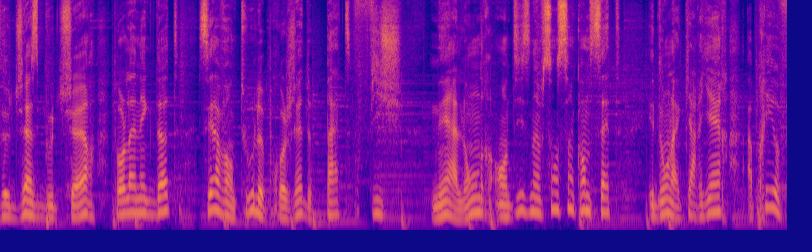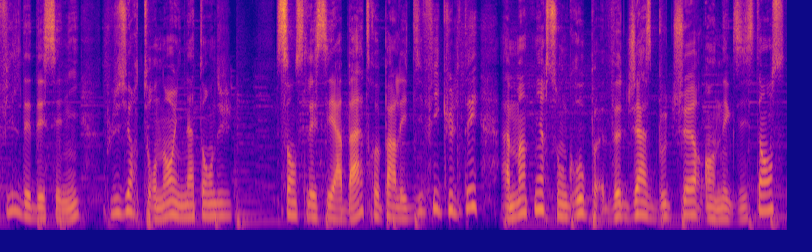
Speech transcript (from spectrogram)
The Jazz Butcher, pour l'anecdote, c'est avant tout le projet de Pat Fish, né à Londres en 1957 et dont la carrière a pris au fil des décennies plusieurs tournants inattendus. Sans se laisser abattre par les difficultés à maintenir son groupe The Jazz Butcher en existence,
